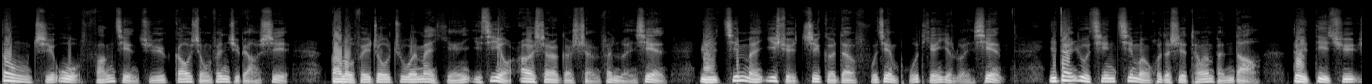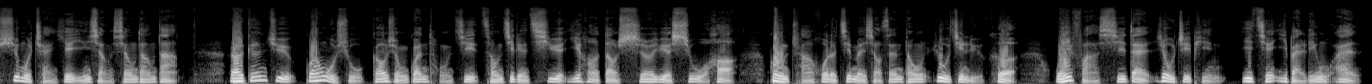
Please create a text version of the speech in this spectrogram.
动植物防检局高雄分局表示，大陆非洲猪瘟蔓延，已经有二十二个省份沦陷，与金门一水之隔的福建莆田也沦陷。一旦入侵金门或者是台湾本岛，对地区畜牧产业影响相当大。而根据关务署高雄关统计，从今年七月一号到十二月十五号，共查获了金门小三通入境旅客违法携带肉制品一千一百零五案，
